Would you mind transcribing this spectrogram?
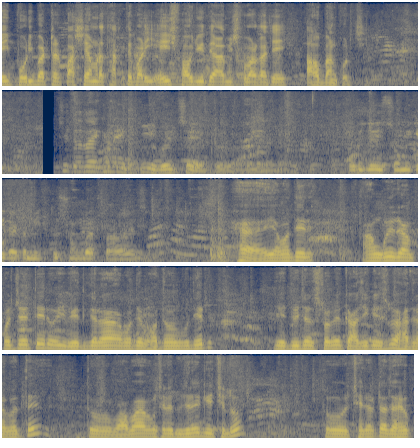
এই পরিবারটার পাশে আমরা থাকতে পারি, এই সহযোগিতা আমি সবার কাছে আহ্বান করছি। দাদা, এখানে কি হয়েছে? মানে পরিযায়ী শ্রমিকের একটা মৃত্যুর সংবাদ পাওয়া গেছে। হ্যাঁ এই আমাদের আমগুড়ি গ্রাম পঞ্চায়েতের ওই বেদগেরা আমাদের ভদ্রবাবুদের যে দুজন শ্রমিক কাজে গিয়েছিল হায়দ্রাবাদে তো বাবা এবং ছেলে দুজনে গিয়েছিল। তো ছেলেটা যাই হোক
